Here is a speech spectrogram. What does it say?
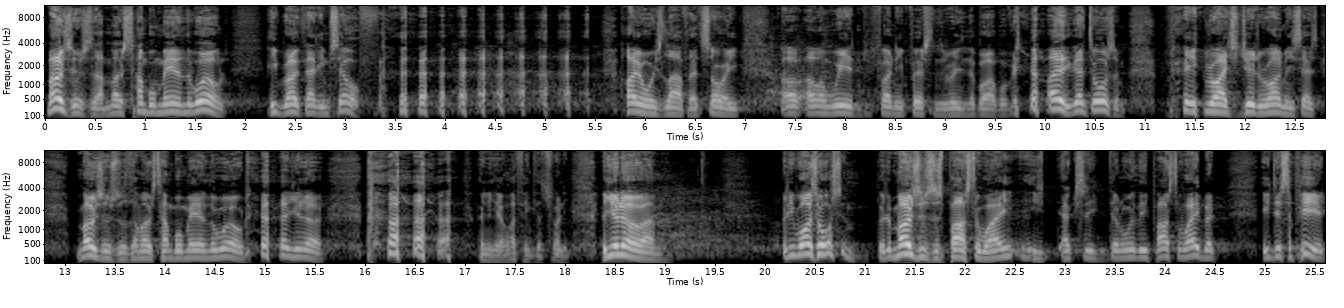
Moses was the most humble man in the world. He wrote that himself. I always laugh at that. Sorry. I'm a weird, funny person reading the Bible, but I think that's awesome. He writes Deuteronomy, he says, Moses was the most humble man in the world, you know. Anyhow, I think that's funny. You know, um, but he was awesome. But Moses has passed away. He actually, don't know whether he passed away, but he disappeared,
